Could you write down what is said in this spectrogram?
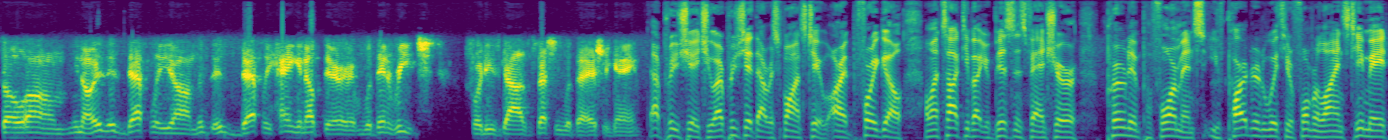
So um, you know, it, it's definitely um, it's, it's definitely hanging up there within reach for these guys, especially with the extra game. I appreciate you. I appreciate that response too. All right, before you go, I want to talk to you about your business venture, Primitive Performance. You've partnered with your former Lions teammate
